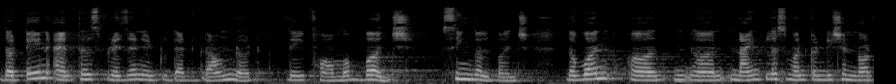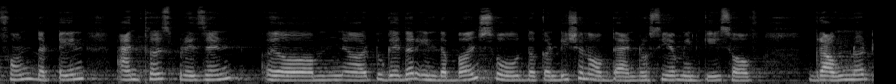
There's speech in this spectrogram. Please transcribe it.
the 10 anthers present into that groundnut they form a bunch single bunch. The one uh, uh, 9 plus 1 condition not found the 10 anthers present um, uh, together in the bunch. So the condition of the androecium in case of groundnut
